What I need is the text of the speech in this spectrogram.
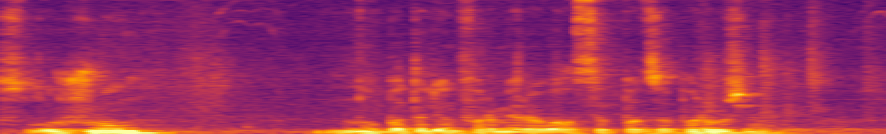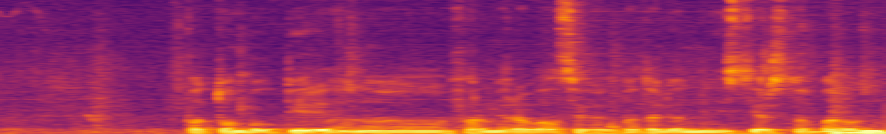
служу. Ну, батальон формировался под Запорожьем. Потом был пере- э, формировался как батальон Министерства обороны.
